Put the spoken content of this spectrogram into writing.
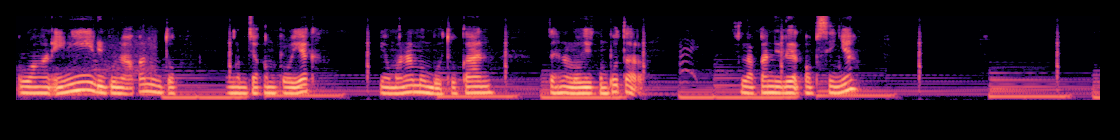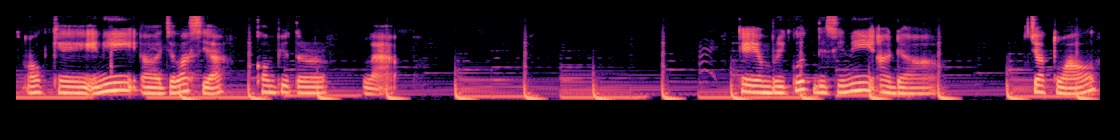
Ruangan ini digunakan untuk mengerjakan proyek yang mana membutuhkan teknologi komputer. Silakan dilihat opsinya. Oke, ini uh, jelas ya, computer lab. Oke, yang berikut di sini ada jadwal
